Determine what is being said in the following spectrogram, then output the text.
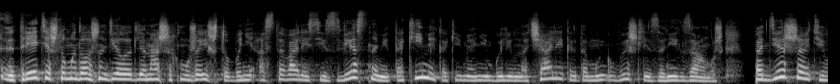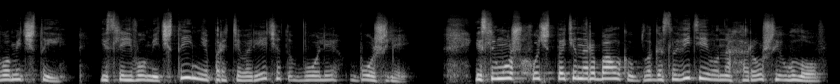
Э, третье, что мы должны делать для наших мужей, чтобы они оставались известными такими, какими они были в начале, когда мы вышли за них замуж. Поддерживать его мечты, если его мечты не противоречат воле Божьей. Если муж хочет пойти на рыбалку, благословите его на хороший улов.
